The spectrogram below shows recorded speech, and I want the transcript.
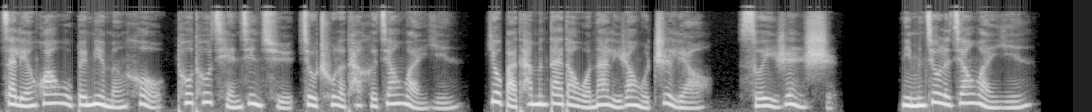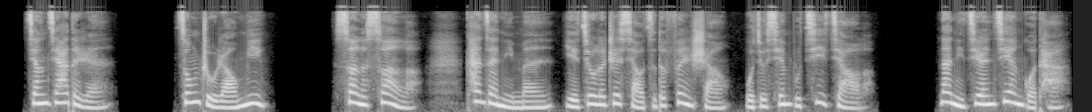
在莲花坞被灭门后，偷偷潜进去救出了他和江婉银，又把他们带到我那里让我治疗，所以认识。你们救了江婉银，江家的人。宗主饶命！算了算了。看在你们也救了这小子的份上，我就先不计较了。那你既然见过他，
